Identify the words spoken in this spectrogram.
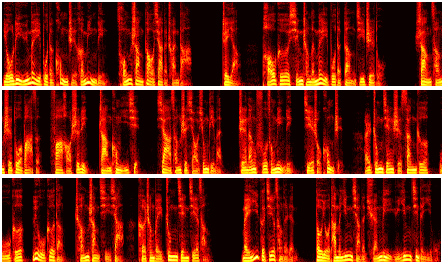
有利于内部的控制和命令从上到下的传达。这样，袍哥形成了内部的等级制度。上层是舵把子，发号施令，掌控一切；下层是小兄弟们，只能服从命令，接受控制。而中间是三哥、五哥、六哥等，承上启下，可称为中间阶层。每一个阶层的人都有他们应享的权利与应尽的义务，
